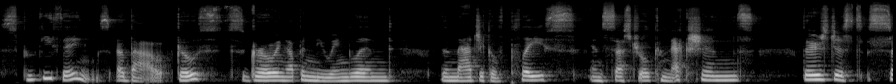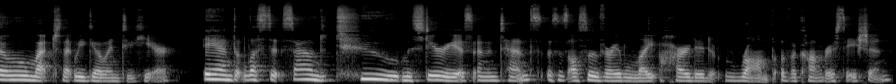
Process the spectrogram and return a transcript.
spooky things, about ghosts growing up in New England, the magic of place, ancestral connections. There's just so much that we go into here. And lest it sound too mysterious and intense, this is also a very light-hearted romp of a conversation.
